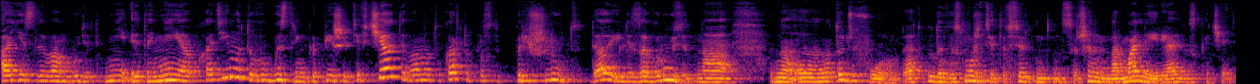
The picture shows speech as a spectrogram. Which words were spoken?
а если вам будет не, это необходимо, то вы быстренько пишите в чат, и вам эту карту просто пришлют да, или загрузят на, на, на тот же форум, да, откуда вы сможете это все совершенно нормально и реально скачать.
